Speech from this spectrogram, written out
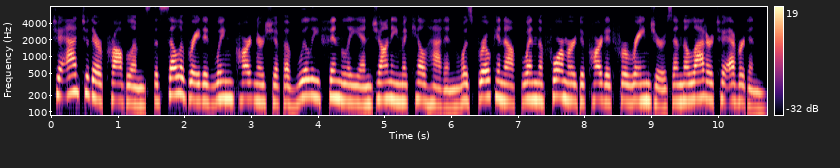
To add to their problems the celebrated wing partnership of Willie Findlay and Johnny McIlhatton was broken up when the former departed for Rangers and the latter to Everton.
